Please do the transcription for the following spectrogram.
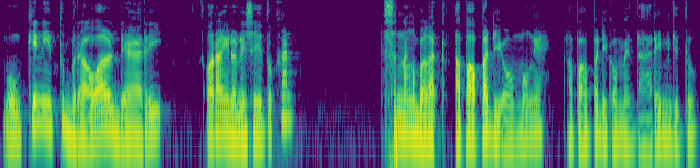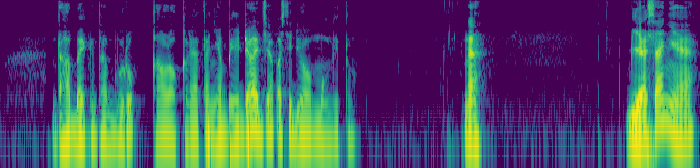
Mungkin itu berawal dari orang Indonesia itu kan senang banget apa-apa diomong ya, apa-apa dikomentarin gitu entah baik entah buruk kalau kelihatannya beda aja pasti diomong gitu. Nah biasanya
